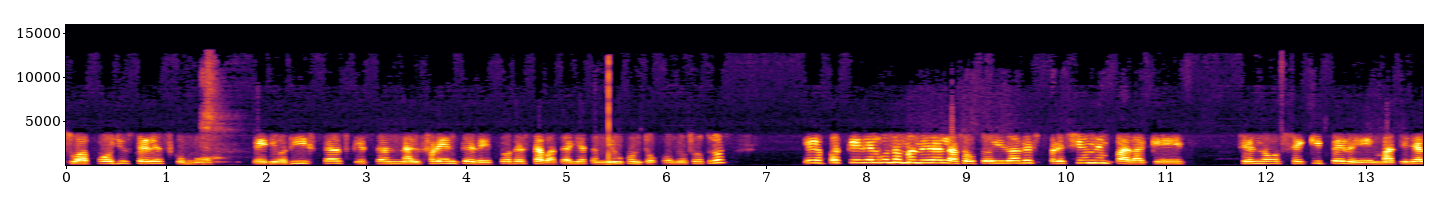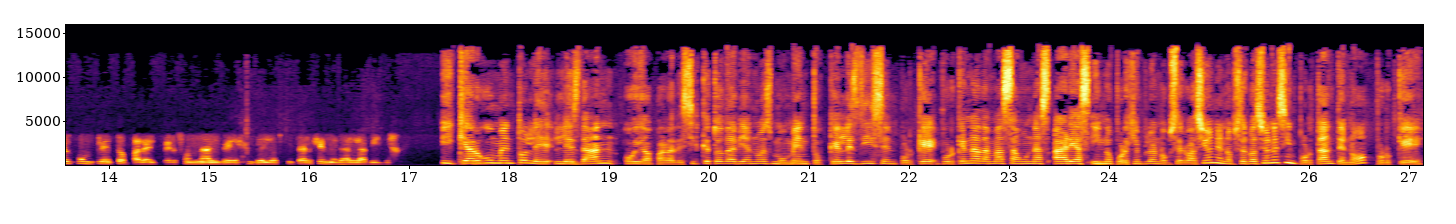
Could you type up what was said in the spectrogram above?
su apoyo ustedes como periodistas que están al frente de toda esta batalla también junto con nosotros, que pues que de alguna manera las autoridades presionen para que se nos equipe de material completo para el personal de, del Hospital General La Villa. ¿Y qué argumento le, les dan, oiga, para decir que todavía no es momento? ¿Qué les dicen? ¿Por qué, ¿Por qué nada más a unas áreas y no, por ejemplo, en observación? En observación es importante, ¿no? Porque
